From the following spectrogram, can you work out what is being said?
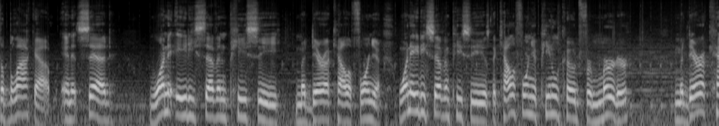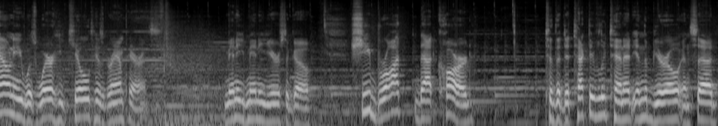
the blackout, and it said 187 PC, Madera, California. 187 PC is the California Penal Code for murder. Madera County was where he killed his grandparents many, many years ago. She brought that card to the detective lieutenant in the bureau and said,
